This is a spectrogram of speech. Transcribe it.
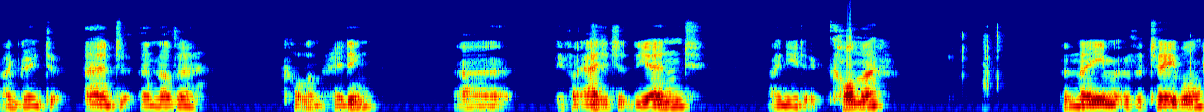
I'm going to add another column heading. Uh, if I add it at the end, I need a comma, the name of the table,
